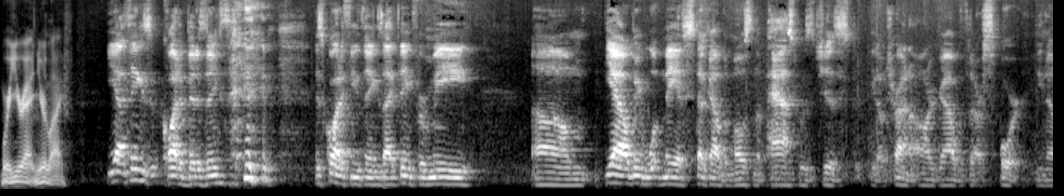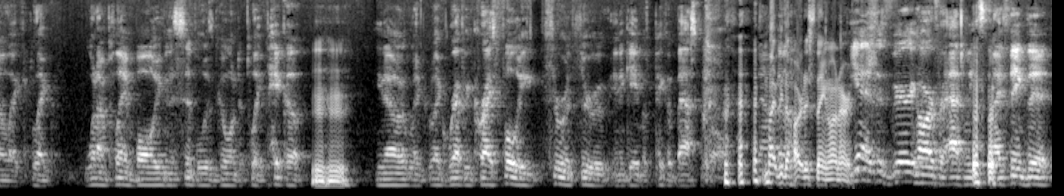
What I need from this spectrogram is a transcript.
where you're at in your life? Yeah, I think it's quite a bit of things. There's quite a few things. I think for me, um, yeah, I mean, what may have stuck out the most in the past was just you know trying to honor God with our sport. You know, like like when I'm playing ball, even as simple as going to play pickup. Mm-hmm. You know, like like repping Christ fully through and through in a game of pickup basketball. Might be the hardest thing on earth. Yeah, it's just very hard for athletes, and I think that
